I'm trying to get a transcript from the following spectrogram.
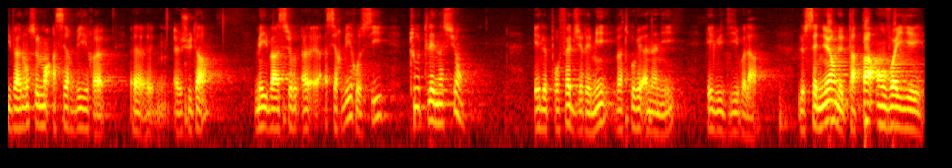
il va non seulement asservir euh, euh, Judas, mais il va euh, asservir aussi toutes les nations. Et le prophète Jérémie va trouver Anani et lui dit, voilà, le Seigneur ne t'a pas envoyé.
